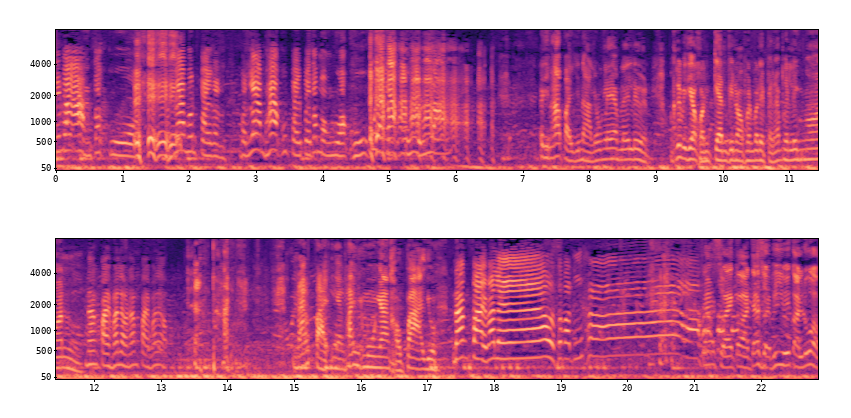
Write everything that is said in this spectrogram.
นี่มาอ่ำตะกูมันย่ามมันไปกันมันย่ามผ้ากูไปไปต้องมองหนวกหูคุยกันกูหูเรื่องไอ้ที่ภาพไปยีนาโรงแรมเลยเลื่อนมันขึ้นไปเที่ยวขอนแก่นพี่น้องเพิ่นบ่ได้ไปนะเพิ่นเลยงอน นั่งไปมาแล้วนั่งไปมาแล้วไป นั่งป่าเอียงพายมูยางเขาป่าอยู่นั่งไปมาแล้ว สวัสดีค่ะจ้าสวยก่อนจ้าสวยพี่ยุ้ยก่อนลูก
